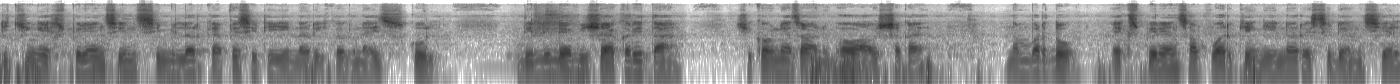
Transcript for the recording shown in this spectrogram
teaching experience in similar capacity in a recognise school दिलेल्या विषयाकरिता शिकवण्याचा अनुभव आवश्यक आहे. नंबर दोन experience of working in a residential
